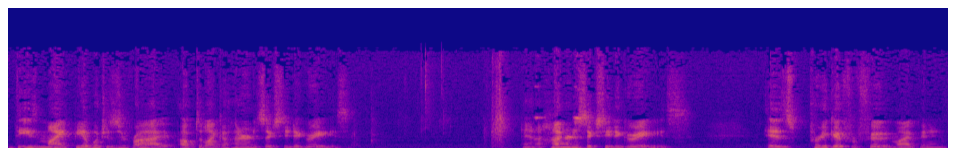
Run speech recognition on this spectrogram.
These might be able to survive up to like 160 degrees and 160 degrees is pretty good for food in my opinion.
